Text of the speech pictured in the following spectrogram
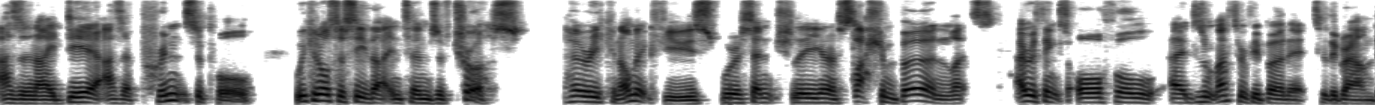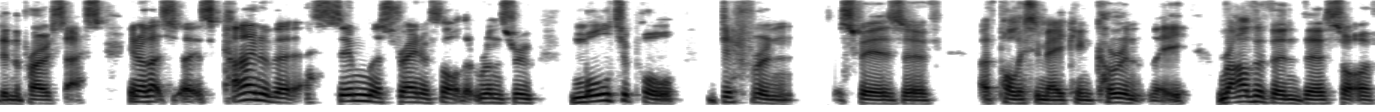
as an idea, as a principle, we could also see that in terms of Truss. Her economic views were essentially, you know, slash and burn. Let's everything's awful. Uh, it doesn't matter if we burn it to the ground in the process. You know, that's it's kind of a, a similar strain of thought that runs through multiple different spheres of of policymaking currently, rather than the sort of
